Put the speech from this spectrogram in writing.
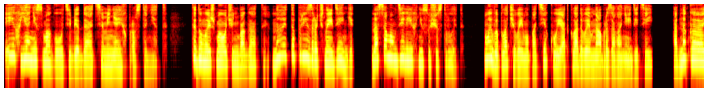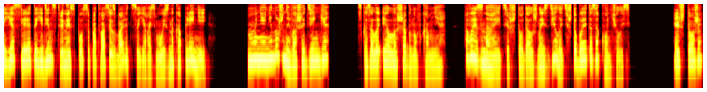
Их я не смогу тебе дать, у меня их просто нет. Ты думаешь, мы очень богаты, но это призрачные деньги. На самом деле их не существует. Мы выплачиваем ипотеку и откладываем на образование детей, Однако, если это единственный способ от вас избавиться, я возьму из накоплений. Мне не нужны ваши деньги, сказала Элла, шагнув ко мне. Вы знаете, что должны сделать, чтобы это закончилось. И что же?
